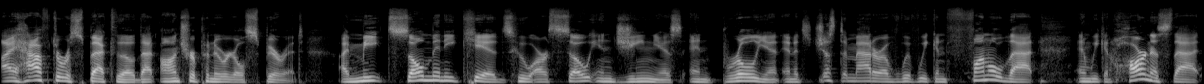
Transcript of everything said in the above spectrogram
I have to respect though that entrepreneurial spirit. I meet so many kids who are so ingenious and brilliant, and it's just a matter of if we can funnel that and we can harness that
